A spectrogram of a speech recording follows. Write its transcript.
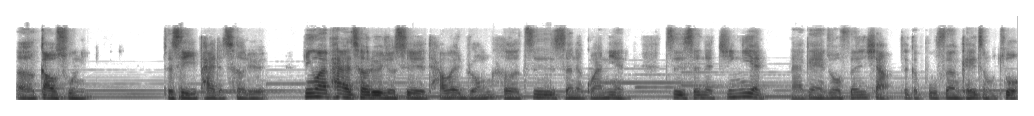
而告诉你，这是一派的策略。另外一派的策略就是他会融合自身的观念、自身的经验。来跟你做分享，这个部分可以怎么做？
